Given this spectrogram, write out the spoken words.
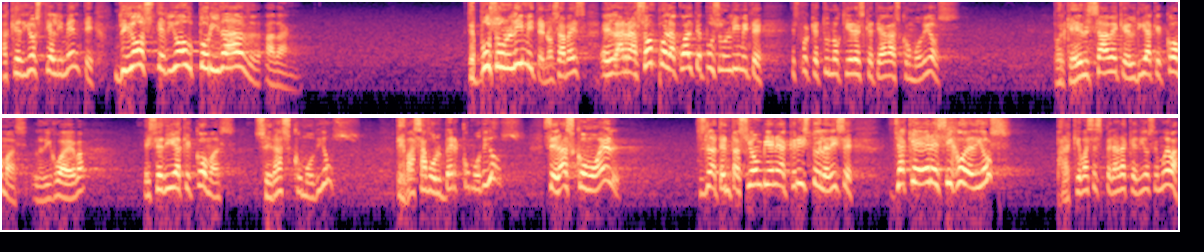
a que Dios te alimente? Dios te dio autoridad, Adán. Te puso un límite, ¿no sabes? Eh, la razón por la cual te puso un límite es porque tú no quieres que te hagas como Dios. Porque Él sabe que el día que comas, le dijo a Eva, ese día que comas serás como Dios. Te vas a volver como Dios. Serás como Él. Entonces la tentación viene a Cristo y le dice, ya que eres hijo de Dios, ¿Para qué vas a esperar a que Dios se mueva?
